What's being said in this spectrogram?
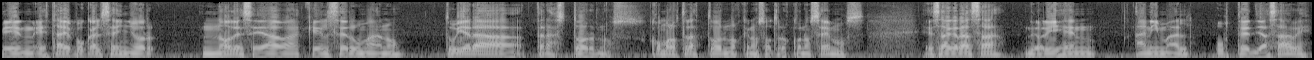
En esta época el Señor no deseaba que el ser humano tuviera trastornos, como los trastornos que nosotros conocemos. Esa grasa de origen animal, usted ya sabe,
